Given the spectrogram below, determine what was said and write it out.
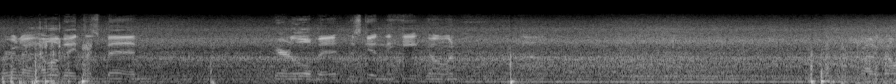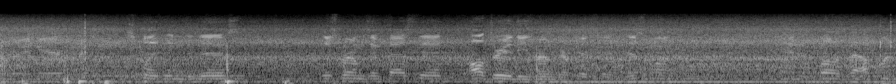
We're gonna elevate this bed here in a little bit, just getting the heat going. Got it going right here. Split into this. This room's infested. All three of these rooms are infested. This one, and as well as that one.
